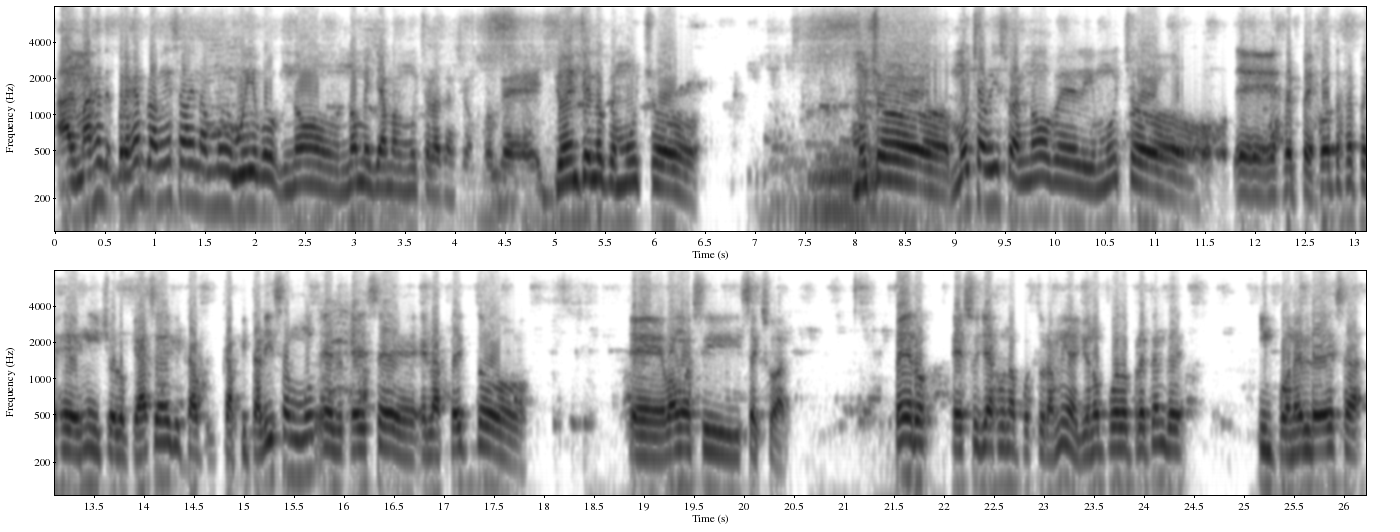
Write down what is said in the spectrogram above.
al margen, de, por ejemplo, a mí esa vaina muy vivo no, no me llaman mucho la atención, porque yo entiendo que mucho mucho mucha visual novel y mucho eh, RPG, RPG nicho lo que hacen es que capitalizan el, ese, el aspecto eh, vamos a decir sexual Pero eso ya es una postura mía. Yo no puedo pretender imponerle esa,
